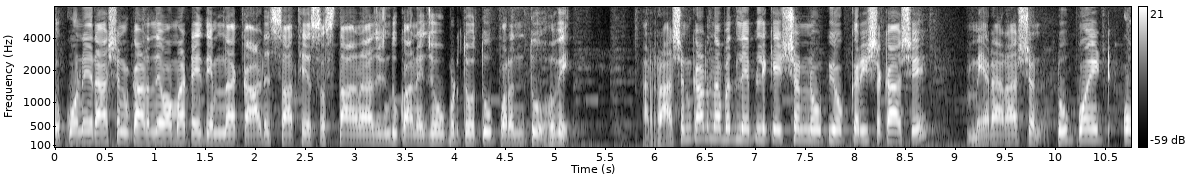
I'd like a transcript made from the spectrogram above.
લોકોને રાશન કાર્ડ લેવા માટે તેમના કાર્ડ સાથે સસ્તા અનાજની દુકાને જવું પડતું હતું, પરંતુ હવે રાશન કાર્ડના બદલે એપ્લિકેશનનો ઉપયોગ કરી શકાશે. Mera Ration two point o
